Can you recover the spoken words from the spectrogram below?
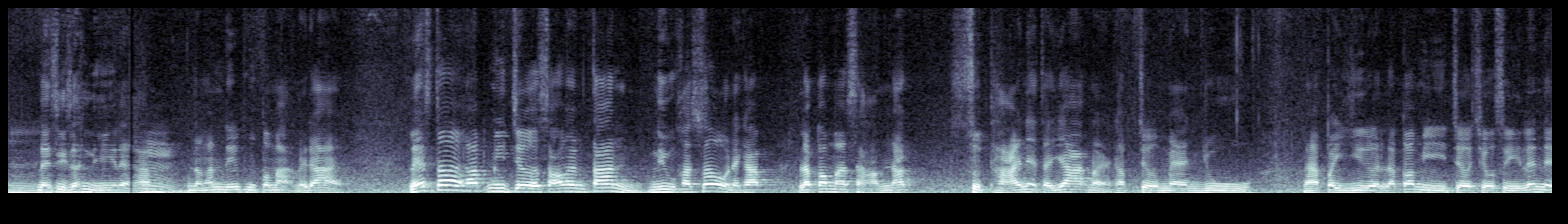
อืมในซีซั่นนี้นะครับอืมดังนั้นลิเวอร์พูลประมาทไม่ได้ เลสเตอร์ครับมีเจอเซาท์แฮมป์ตันนิวคาสเซิลนะครับแล้วก็มา 3 นัดสุดท้ายเนี่ยจะยากหน่อยครับ เจอแมนยูนะไปเยือนแล้วก็มีเจอเชลซีเล่นใน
